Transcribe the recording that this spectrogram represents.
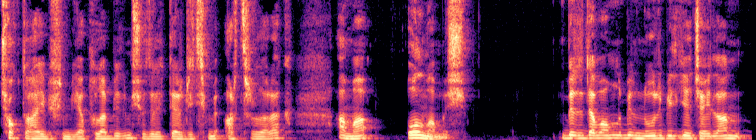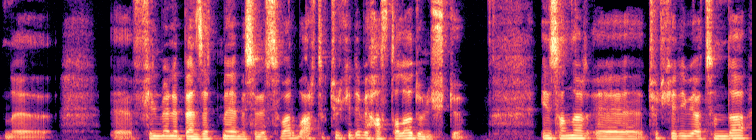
çok daha iyi bir film yapılabilirmiş. Özellikle ritmi artırılarak ama olmamış. Bir de devamlı bir Nuri Bilge Ceylan e, e, filmlerine benzetme meselesi var. Bu artık Türkiye'de bir hastalığa dönüştü. İnsanlar e, Türk Edebiyatı'nda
